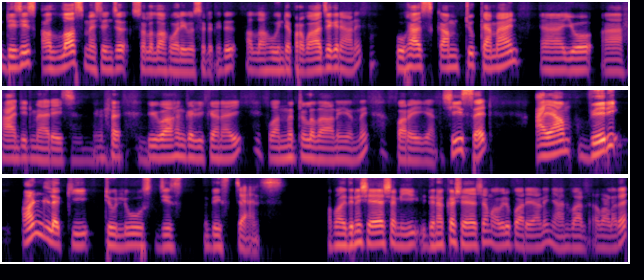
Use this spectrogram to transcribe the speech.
ദിസ് ഈസ് അള്ളാഹ്സ് മെസ്സഞ്ചർ സല്ലാഹു അലൈഹി വസ്ലം ഇത് അള്ളാഹുവിന്റെ പ്രവാചകനാണ്. Who has come to command your hand in marriage നിങ്ങളുടെ വിവാഹം കഴിക്കാനായി വന്നിട്ടുള്ളതാണ് എന്ന് പറയുകയാണ്. She said I am very unlucky to lose this this chance അപ്പോൾ അതിന് ശേഷം ഈ ഇതിനൊക്കെ ശേഷം അവർ പറയാണ് ഞാൻ വളരെ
